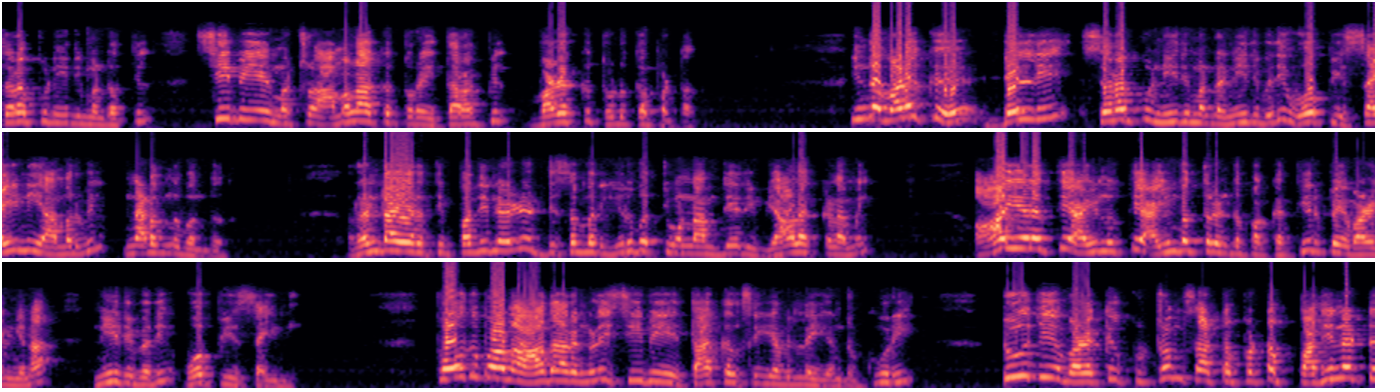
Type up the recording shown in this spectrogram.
சிறப்பு நீதிமன்றத்தில் சிபிஐ மற்றும் அமலாக்கத்துறை தரப்பில் வழக்கு தொடுக்கப்பட்டது. இந்த வழக்கு டெல்லி சிறப்பு நீதிமன்ற நீதிபதி ஓ பி சைனி அமர்வில் நடந்து வந்தது. ரெண்டாயிரத்தி பதினேழு டிசம்பர் இருபத்தி ஒன்னாம் தேதி வியாழக்கிழமை ஆயிரத்தி ஐநூத்தி ஐம்பத்தி ரெண்டு பக்க தீர்ப்பை வழங்கினார் நீதிபதி ஓ பி சைனி. போதுமான ஆதாரங்களை சிபிஐ தாக்கல் செய்யவில்லை என்று கூறி டூ ஜி வழக்கில் குற்றம் சாட்டப்பட்ட பதினெட்டு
